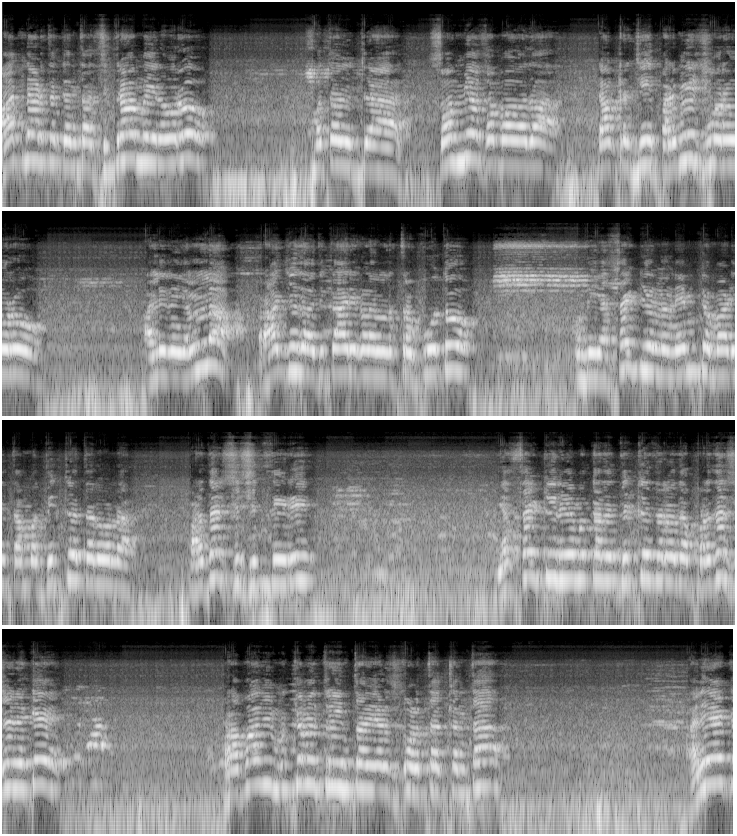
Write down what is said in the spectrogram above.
ಮಾತನಾಡ್ತಕ್ಕಂಥ ಸಿದ್ದರಾಮಯ್ಯನವರು ಮತ್ತು ಸೌಮ್ಯ ಸ್ವಭಾವದ ಡಾಕ್ಟರ್ ಜಿ. ಪರಮೇಶ್ವರ್ ಅವರು ಅಲ್ಲಿನ ಎಲ್ಲ ರಾಜ್ಯದ ಅಧಿಕಾರಿಗಳ ಹತ್ರ ಕೂತು ಒಂದು ಎಸ್ ಐ ಟಿಯನ್ನು ನೇಮಕ ಮಾಡಿ ತಮ್ಮ ದಿಗ್ಗತನವನ್ನು ಪ್ರದರ್ಶಿಸಿದ್ದೀರಿ. ಎಸ್ ಐ ಟಿ ನೇಮಕದ ದಿಗ್ಗತನದ ಪ್ರದರ್ಶನಕ್ಕೆ ಪ್ರಭಾವಿ ಮುಖ್ಯಮಂತ್ರಿ ಅಂತ ಹೇಳಿಸ್ಕೊಳ್ತಕ್ಕಂಥ ಅನೇಕ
